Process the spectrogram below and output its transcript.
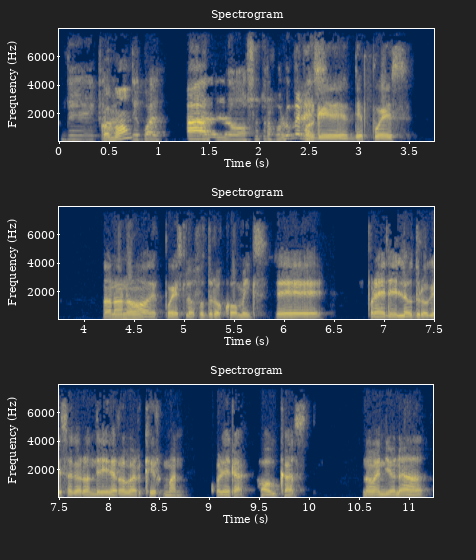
¿De, ¿Cómo? ¿De cuál? Ah, de los otros volúmenes. Porque después, no, no, no, después los otros cómics, eh, poner el otro que sacaron de Robert Kirkman, ¿cuál era? Outcast, no vendió nada.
